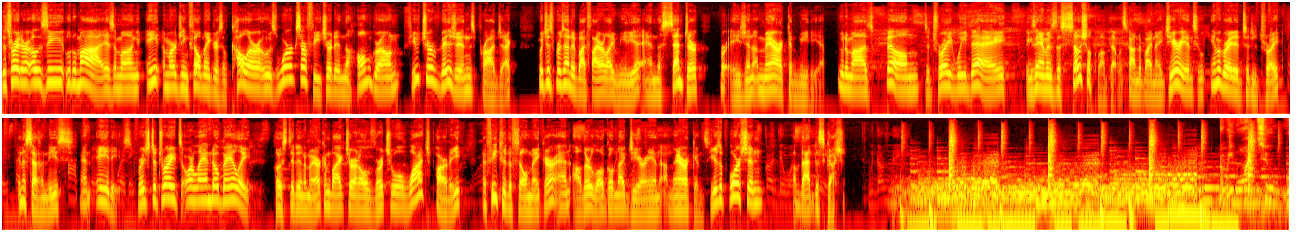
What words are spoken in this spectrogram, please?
Detroiter Ozi Uduma is among eight emerging filmmakers of color whose works are featured in the homegrown Future Visions project, which is presented by Firelight Media and the Center for Asian American Media. Uduma's film, Detroit We Dey, examines the social club that was founded by Nigerians who immigrated to Detroit in the 70s and 80s. Bridge Detroit's Orlando Bailey hosted an American Black Journal virtual watch party that featured the filmmaker and other local Nigerian Americans. Here's a portion of that discussion.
